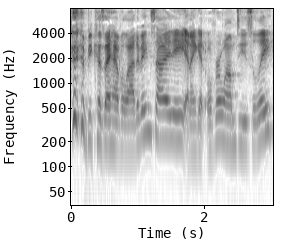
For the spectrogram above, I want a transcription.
because I have a lot of anxiety and I get overwhelmed easily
